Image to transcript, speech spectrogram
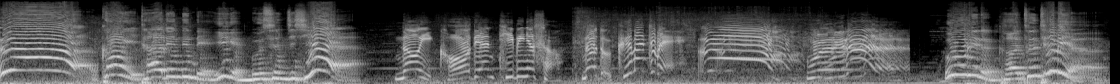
으아! 거의 다 됐는데 이게 무슨 짓이야? 너희 거대한 TV 녀석, 너도 그만 좀 해. 으아! 왜 이래? 우리는 같은 팀이야.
